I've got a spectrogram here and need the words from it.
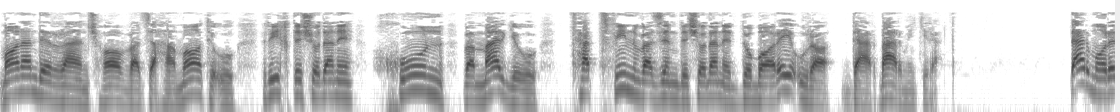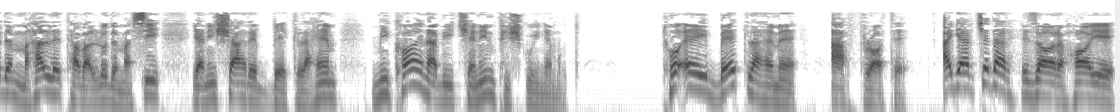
مانند رنجها و زحمات او ریخته شدن خون و مرگ او تدفین و زنده شدن دوباره او را در بر می‌گیرد. در مورد محل تولد مسیح یعنی شهر بتلهم میکا نبی چنین پیشگویی نمود. تو ای بتلهم افراته اگرچه در هزارهای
